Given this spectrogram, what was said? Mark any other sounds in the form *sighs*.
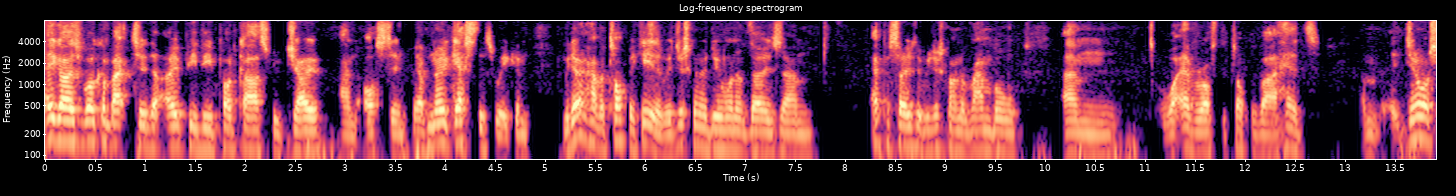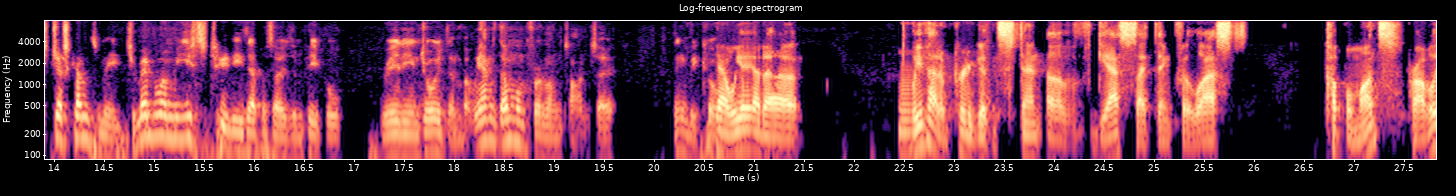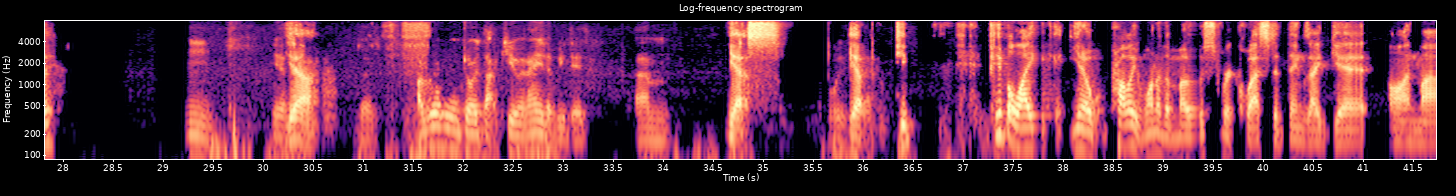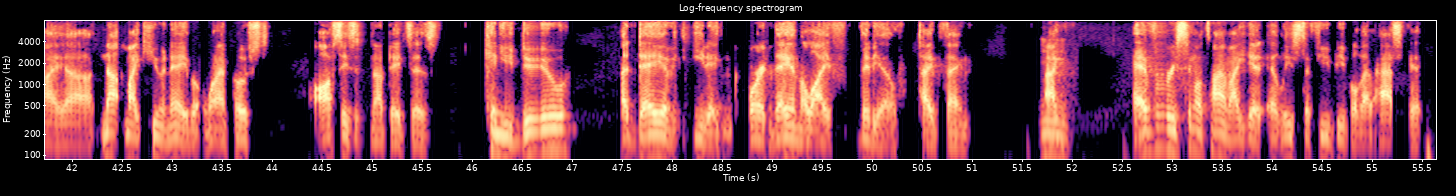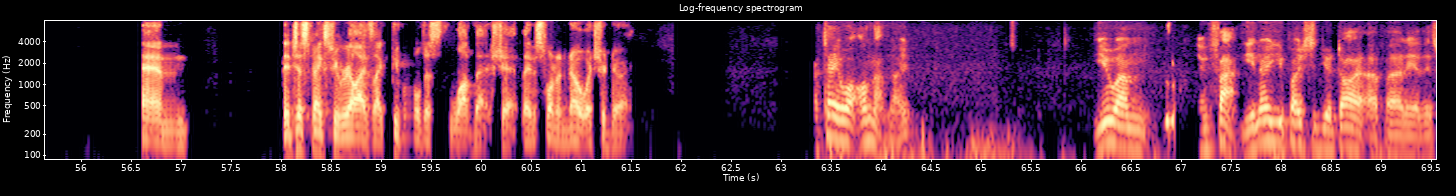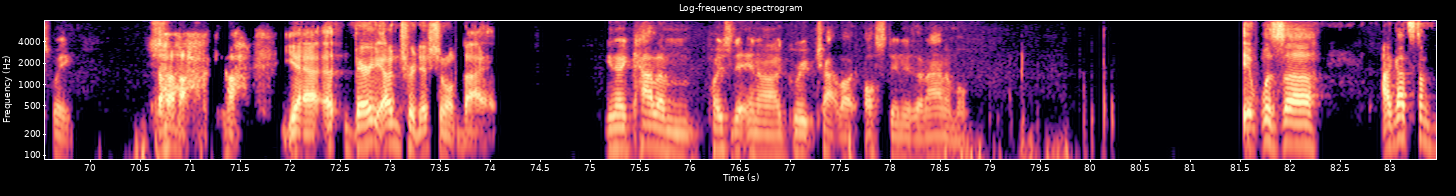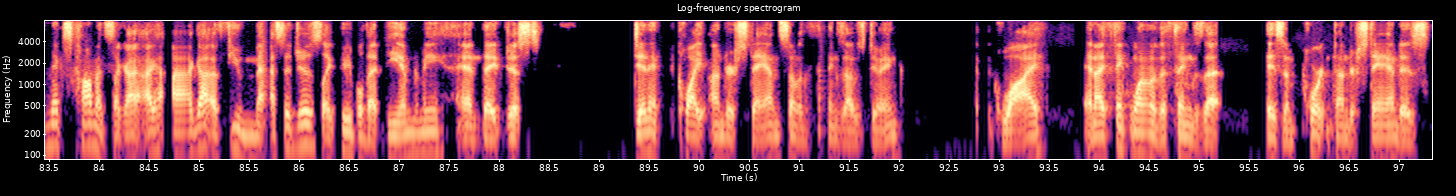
Hey guys, welcome back to the OPD podcast with Joe and Austin. We have no guest this week and we don't have a topic either. We're just going to do one of those um, episodes that we just kind of ramble um, whatever off the top of our heads. Um, do you know what's just come to me? Do you remember when we used to do these episodes and people really enjoyed them? But we haven't done one for a long time, so I think it'd be cool. Yeah, we had a we've had a pretty good stint of guests, I think, for the last couple months, probably. Mm. Yes, Yeah. I really enjoyed that Q and A that we did. Um, Yes. Yep. Pe- People like you know probably one of the most requested things I get on my uh, not my Q and A, but when I post off season updates is, can you do a day of eating or a day in the life video type thing? uh, I- mm, every single time I get at least a few people that ask it. And it just makes me realize like people just love that shit. They just want to know what you're doing. I tell you what. On that note, you um, in fact, you know, you posted your diet up earlier this week. Ah, God. yeah, a very untraditional diet. You know, Callum posted it in our group chat like Austin is an animal. It was uh I got some mixed comments. Like I, I I got a few messages, like people that DM'd me and they just didn't quite understand some of the things I was doing. Like why? And I think one of the things that is important to understand is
